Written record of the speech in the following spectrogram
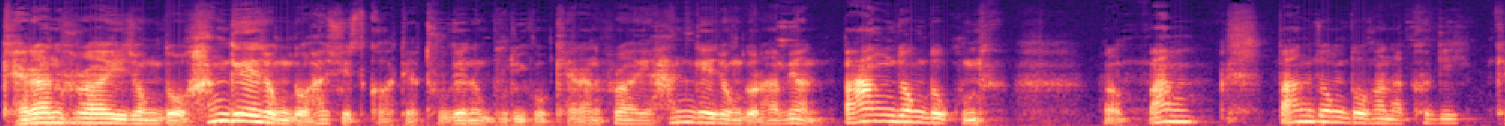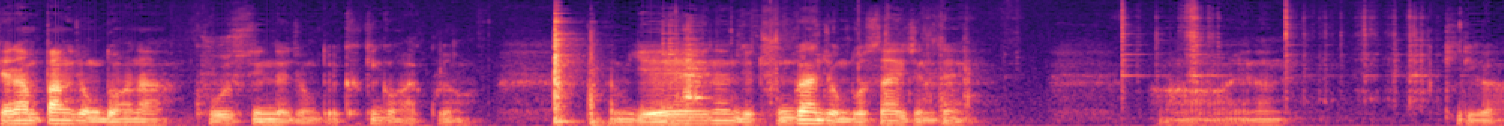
계란 후라이 정도 한 개 정도 할 수 있을 것 같아요. 두 개는 무리고 계란 후라이 한 개 정도를 하면 빵 정도 굽는 어, 빵, 빵 정도 하나 크기, 계란 빵 정도 하나 구울 수 있는 정도의 크기인 것 같고요. 그럼 얘는 이제 중간 정도 사이즈인데, 어, 얘는 길이가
